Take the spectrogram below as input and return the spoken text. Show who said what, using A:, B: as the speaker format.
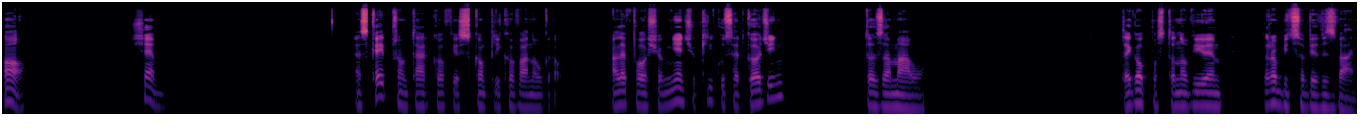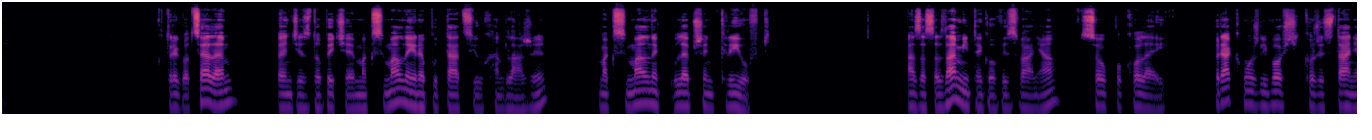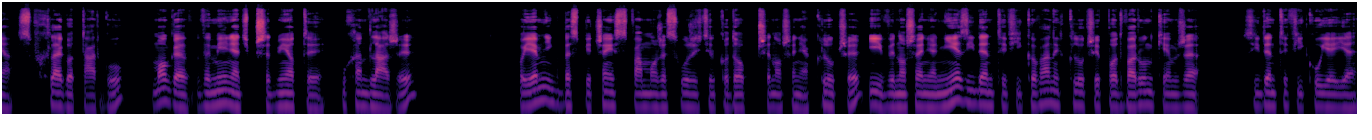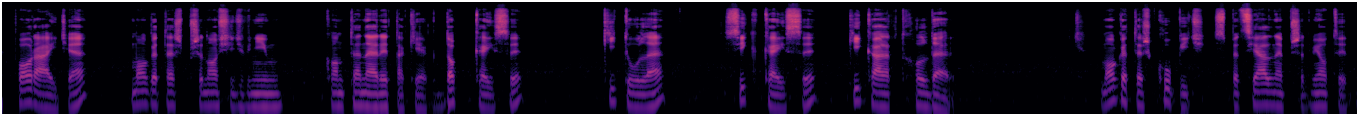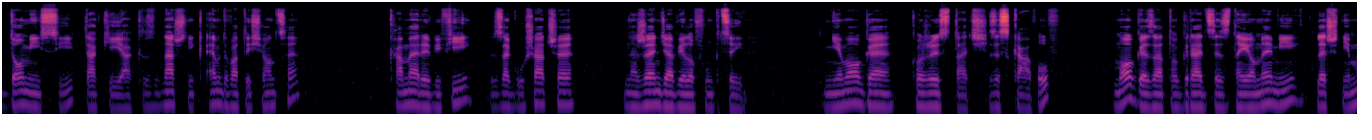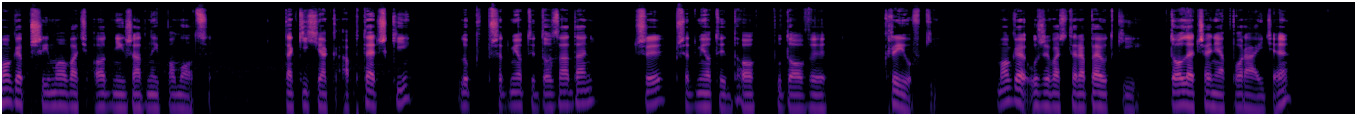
A: O, siema. Escape from Tarkov jest skomplikowaną grą, ale po osiągnięciu kilkuset godzin to za mało. Dlatego postanowiłem zrobić sobie wyzwanie, którego celem będzie zdobycie maksymalnej reputacji u handlarzy, maksymalnych ulepszeń kryjówki. A zasadami tego wyzwania są po kolei brak możliwości korzystania z pchlego targu, mogę wymieniać przedmioty u handlarzy, pojemnik bezpieczeństwa może służyć tylko do przenoszenia kluczy i wynoszenia niezidentyfikowanych kluczy pod warunkiem, że zidentyfikuję je po rajdzie. Mogę też przenosić w nim kontenery takie jak dock case'y, kitule, sick case'y, keycard holdery. Mogę też kupić specjalne przedmioty do misji, takie jak znacznik M2000, kamery Wi-Fi, zagłuszacze, narzędzia wielofunkcyjne. Nie mogę korzystać ze skawów. Mogę za to grać ze znajomymi, lecz nie mogę przyjmować od nich żadnej pomocy, takich jak apteczki lub przedmioty do zadań, czy przedmioty do budowy kryjówki. Mogę używać terapeutki do leczenia po rajdzie,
